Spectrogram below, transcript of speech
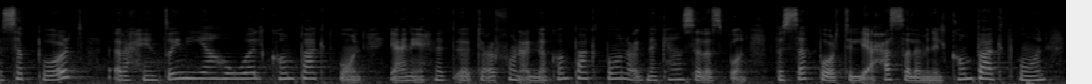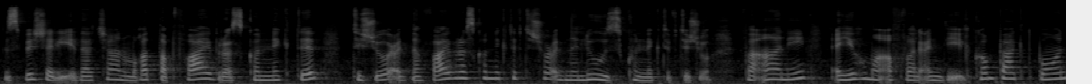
support uh, راح ينطيني إياه هو ال compact bone يعني إحنا تعرفون عندنا compact bone وعندنا cancellous bone فال support اللي أحصله من ال compact bone specially إذا كان مغطى ب fibrous connective tissue عندنا fibrous connective tissue عندنا loose connective tissue فأني أيهما أفضل عندي؟ ال compact bone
